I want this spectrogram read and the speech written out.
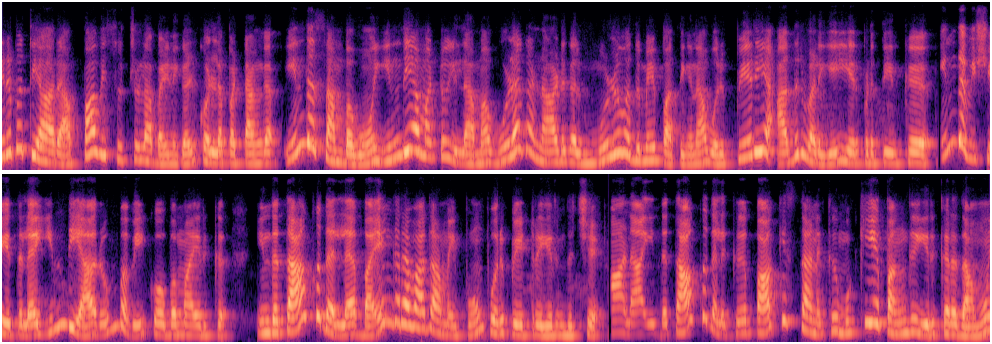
இருபத்தி ஆறு அப்பாவி சுற்றுலா பயணிகள் கொல்லப்பட்டாங்க. இந்த சம்பவம் இந்தியா மட்டும் இல்லாம உலக நாடுகள் முழுவதுமே பாத்தீங்கன்னா ஒரு பெரிய அதிர்வலையை ஏற்படுத்தி இருக்கு இந்த விஷயத்துல இந்தியா ரொம்பவே கோபமா இருக்கு இந்த தாக்குதல்ல பயங்கரவாத அமைப்பும் பொறுப்பேற்று இருந்துச்சு. ஆனா இந்த தாக்குதலுக்கு பாகிஸ்தானுக்கு முக்கிய முக்கிய பங்கு இருக்கிறதாவும்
